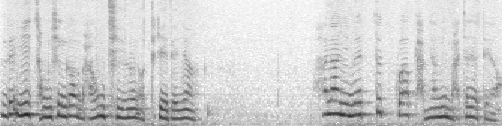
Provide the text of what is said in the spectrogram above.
근데 이 정신과 마음 치유는 어떻게 해야 되냐? 하나님의 뜻과 방향이 맞아야 돼요.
